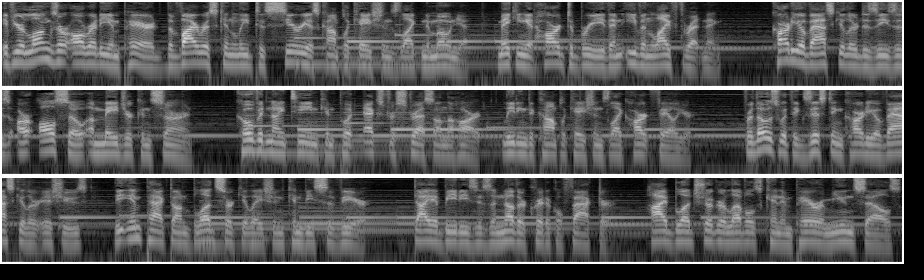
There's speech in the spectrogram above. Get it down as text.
If your lungs are already impaired, the virus can lead to serious complications like pneumonia, making it hard to breathe and even life-threatening. Cardiovascular diseases are also a major concern. COVID-19 can put extra stress on the heart, leading to complications like heart failure. For those with existing cardiovascular issues, the impact on blood circulation can be severe. Diabetes is another critical factor. High blood sugar levels can impair immune cells,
